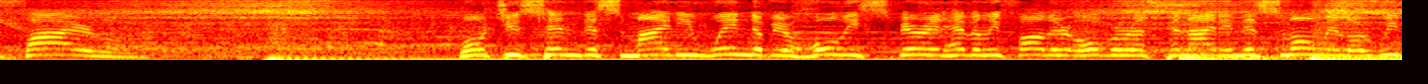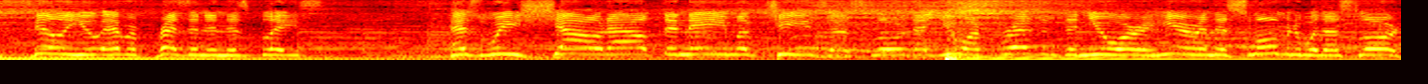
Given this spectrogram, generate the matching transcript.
fire, Lord? Won't you send this mighty wind of your Holy Spirit, Heavenly Father, over us tonight in this moment, Lord? We feel you ever present in this place. As we shout out the name of Jesus, Lord, that you are present and you are here in this moment with us, Lord.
